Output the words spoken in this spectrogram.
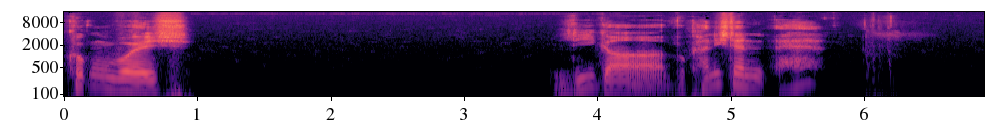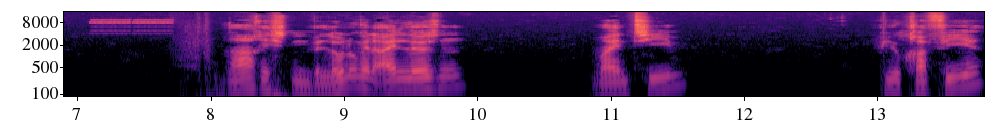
gucken, wo ich Liga. Wo kann ich denn... Hä? Nachrichten, Belohnungen einlösen. Mein Team. Biografie.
